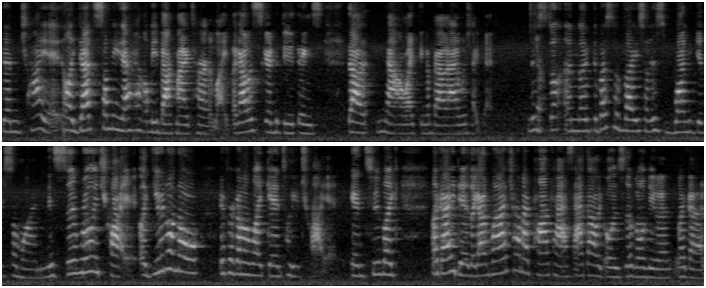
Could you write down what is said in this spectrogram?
then try it. Like that's something that helped me back my entire life. Like I was scared to do things that now I think about I wish I did. This yeah. and like the best advice I just want to give someone is to really try it. Like you don't know if you're gonna like it until you try it. And to like like I did. Like I, when I tried my podcast, I thought like, oh, this is gonna be a, like a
